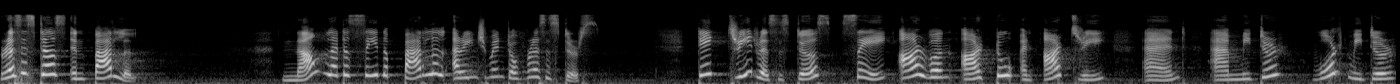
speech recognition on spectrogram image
Resistors in parallel. Now let us see the parallel arrangement of resistors. Take three resistors, say R1, R2 and R3 and ammeter, voltmeter,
